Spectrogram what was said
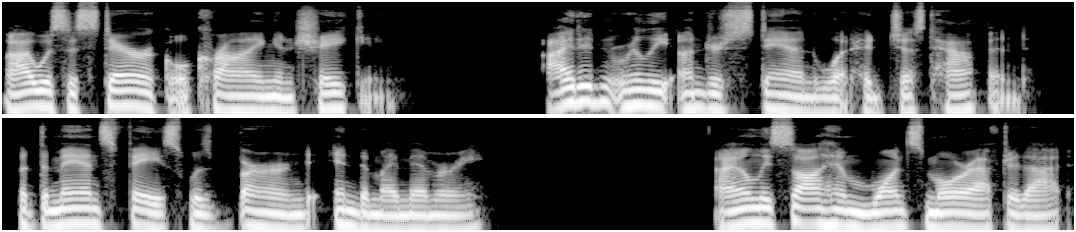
I was hysterical, crying and shaking. I didn't really understand what had just happened, but the man's face was burned into my memory. I only saw him once more after that,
